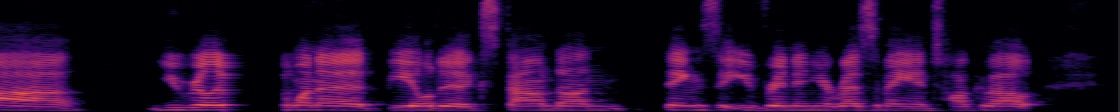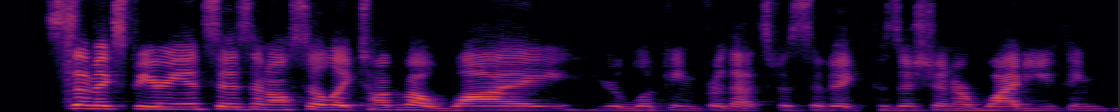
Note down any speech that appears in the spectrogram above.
Uh, you really want to be able to expound on things that you've written in your resume and talk about some experiences and also like talk about why you're looking for that specific position or why do you think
